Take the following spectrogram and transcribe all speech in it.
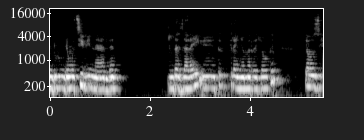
እንዲሁም ደግሞ ቲቪ እናያለን። በዛ ላይ ትክክለኛ መረጃው ግን ያው እዚህ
